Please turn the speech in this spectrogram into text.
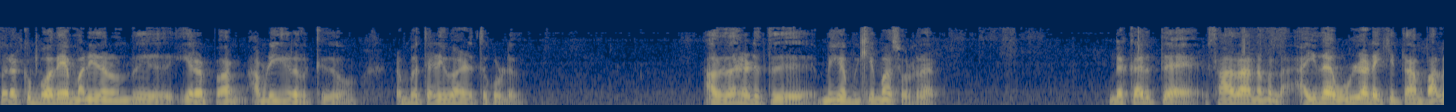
பிறக்கும் போதே மனிதன் வந்து இறப்பான் அப்படிங்கிறதுக்கு ரொம்ப தெளிவாக எடுத்துக்கொண்டது அதுதான் எடுத்து மிக முக்கியமாக சொல்கிறார் இந்த கருத்தை சாதாரணமல்ல. இதை உள்ளடக்கித்தான் பல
